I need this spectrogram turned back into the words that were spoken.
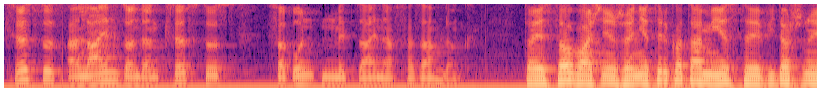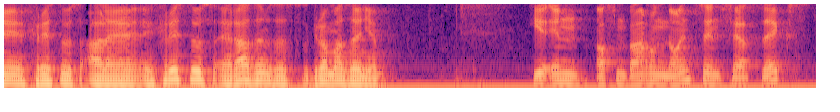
Christus allein, sondern Christus verbunden mit seiner Versammlung. to jest to właśnie, że nie tylko tam jest widoczny Chrystus, ale Chrystus razem ze zgromadzeniem. Hier in Offenbarung 19, Vers 6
